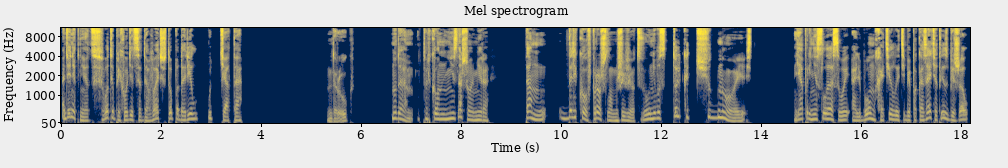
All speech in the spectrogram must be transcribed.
А денег нет, вот и приходится давать, что подарил Путята. Друг? Ну да, только он не из нашего мира. Там далеко в прошлом живет, у него столько чудного есть. Я принесла свой альбом, хотела тебе показать, а ты сбежал.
